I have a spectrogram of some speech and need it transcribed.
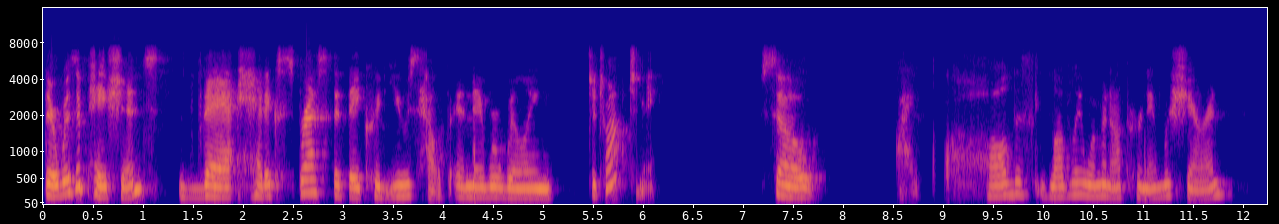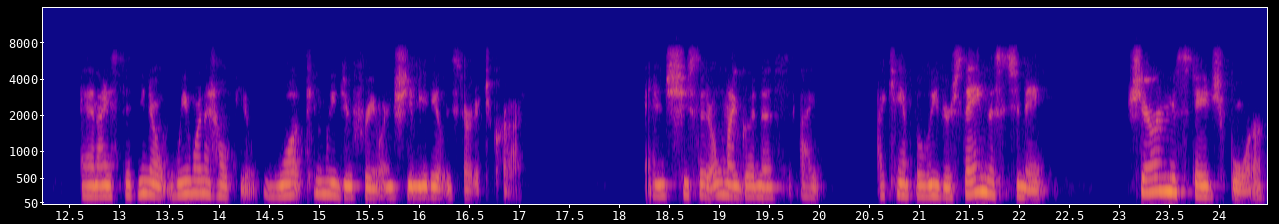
there was a patient that had expressed that they could use help and they were willing to talk to me. So I called this lovely woman up. Her name was Sharon. And I said, You know, we want to help you. What can we do for you? And she immediately started to cry. And she said, Oh my goodness, I, I can't believe you're saying this to me. Sharon was stage four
